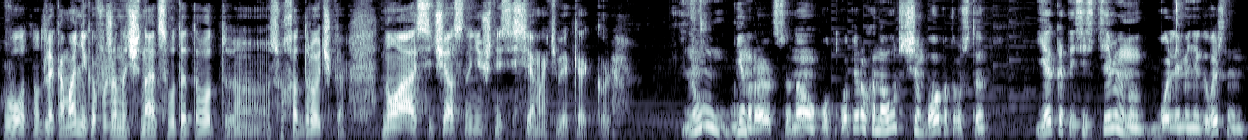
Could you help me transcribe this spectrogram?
Вот. Но для командников уже начинается вот эта вот э, суходрочка. Ну а сейчас нынешняя система тебе как, Коля? Ну, мне нравится. Но, во-первых, она лучше, чем была, потому что я к этой системе, ну, более-менее ГВшной,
